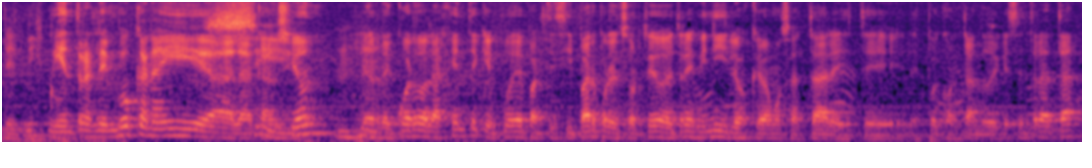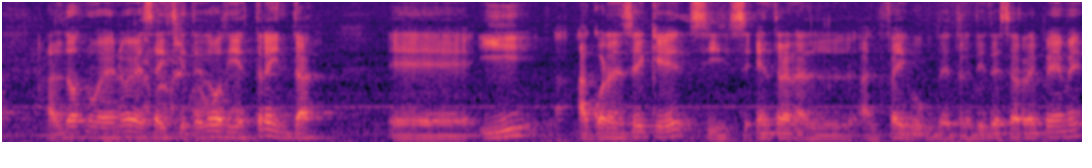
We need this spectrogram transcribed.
del disco Mientras le invocan ahí a la Sí. canción, Ujú. le recuerdo a la gente que puede participar por el sorteo de tres vinilos que vamos a estar este, después contando de qué se trata, al 299-672-1030. eh, y acuérdense que si entran al, al Facebook de 33RPM,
